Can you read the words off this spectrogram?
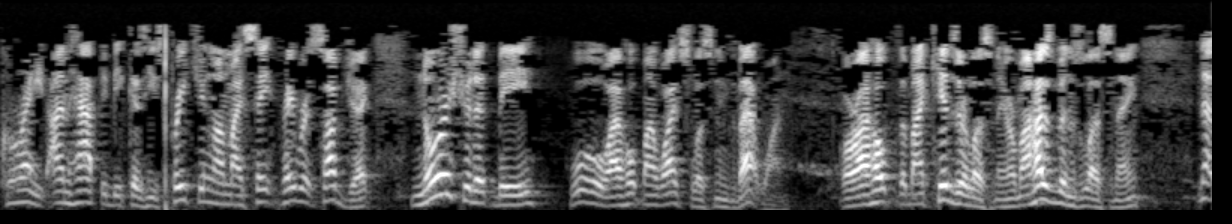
great. I'm happy because he's preaching on my favorite subject, nor should it be, whoa, I hope my wife's listening to that one. Or I hope that my kids are listening or my husband's listening. Now,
